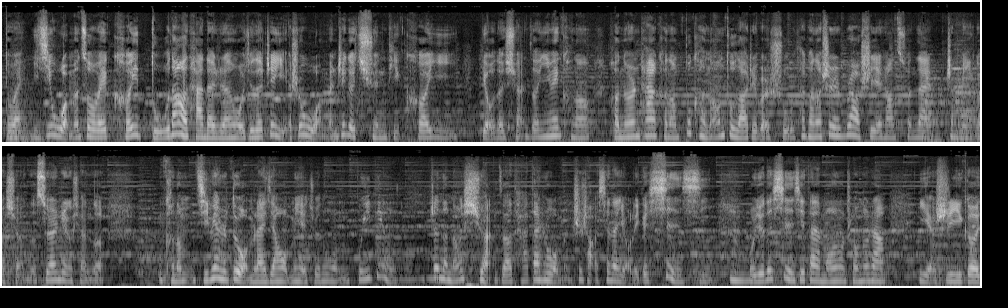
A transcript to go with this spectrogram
对，以及我们作为可以读到它的人，我觉得这也是我们这个群体可以有的选择。因为可能很多人他可能不可能读到这本书，他可能甚至不知道世界上存在这么一个选择。虽然这个选择可能，即便是对我们来讲，我们也觉得我们不一定真的能选择它，但是我们至少现在有了一个信息。我觉得信息在某种程度上也是一个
